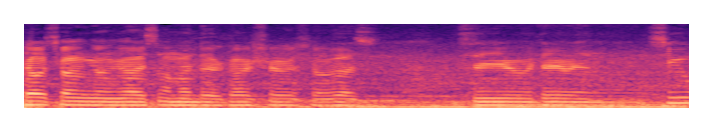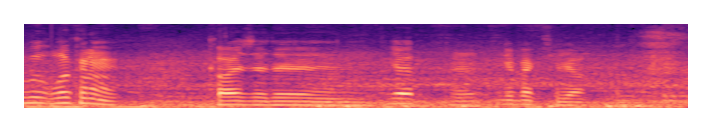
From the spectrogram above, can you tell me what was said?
Yo, what's going on guys? I'm at the car show, so let's see you there and see what, what kind of cars are there and yeah, uh, get back to y'all.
